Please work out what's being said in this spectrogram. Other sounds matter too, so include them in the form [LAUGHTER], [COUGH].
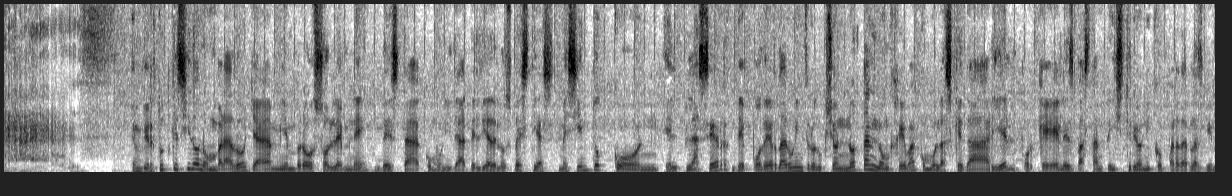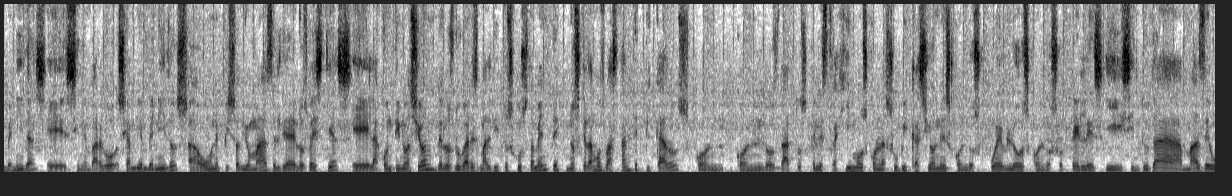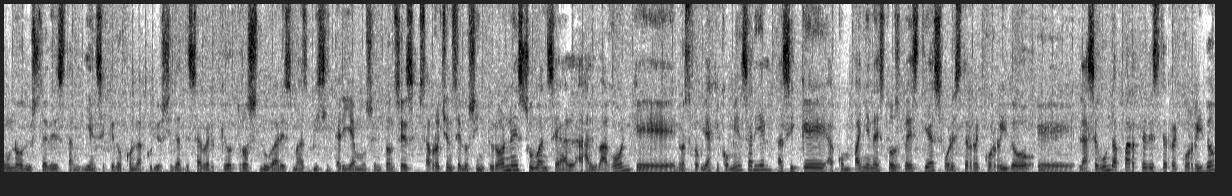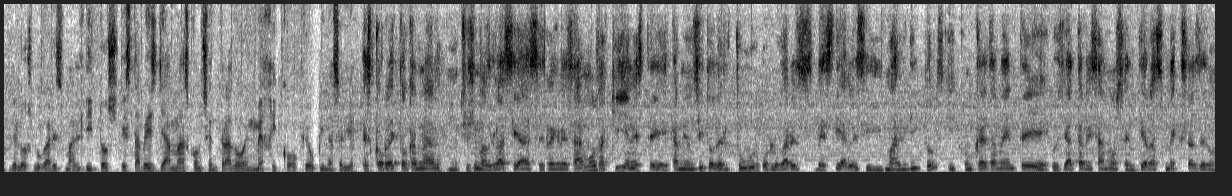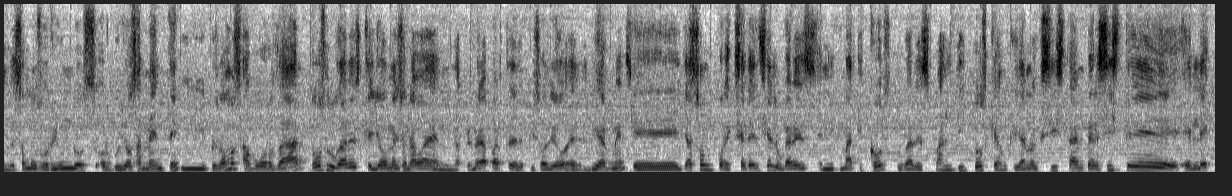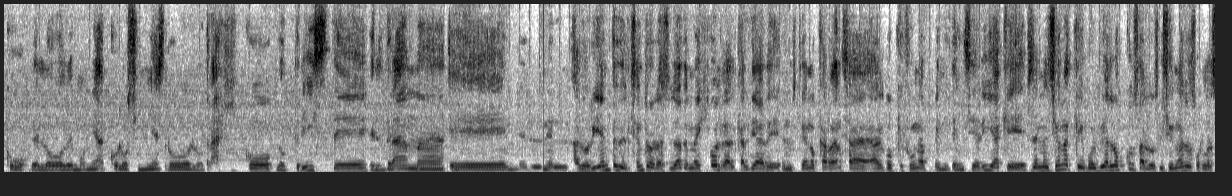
En virtud que he sido nombrado ya miembro solemne de esta comunidad del Día de los Bestias, me siento con el placer de poder dar una introducción no tan longeva como las que da Ariel, porque él es bastante histriónico para dar las bienvenidas. Eh, sin embargo, sean bienvenidos a un episodio más del Día de los Bestias, eh, la continuación de los lugares malditos justamente. Nos quedamos bastante picados con, con los datos que les trajimos, con las ubicaciones, con los pueblos, con los hoteles y sin duda más de uno de ustedes también se quedó con la curiosidad de saber qué otros lugares más visitaríamos. Entonces, pues, los cinturones, súbanse al, al vagón que nuestro viaje comienza, Ariel. Así que acompañen a estos bestias por este recorrido, eh, la segunda parte de este recorrido de los lugares malditos, esta vez ya más concentrado en México. ¿Qué opinas, Ariel? Es correcto, carnal. Muchísimas gracias. Regresamos aquí en este camioncito del tour por lugares bestiales y malditos y concretamente pues ya aterrizamos en tierras mexas de donde somos oriundos orgullosamente y pues vamos a abordar dos lugares que yo mencionaba en la primera parte del episodio el viernes que ya son por excelencia lugares enigmáticos, lugares malditos que aunque ya no existan persiste el eco de lo demoníaco, lo siniestro, lo trágico, lo triste, el drama. en el, al oriente del centro de la Ciudad de México, la alcaldía de Venustiano Carranza, algo que fue una penitenciaría que se menciona que volvía locos a los prisioneros por las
